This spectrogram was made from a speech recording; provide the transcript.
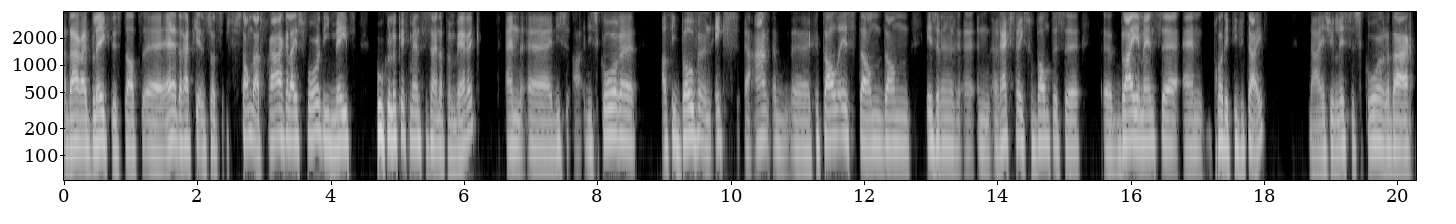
En daaruit bleek dus dat, eh, hè, daar heb je een soort standaard vragenlijst voor, die meet hoe gelukkig mensen zijn op hun werk. En eh, die, s- die scoren, als die boven een x eh, getal is, dan, dan is er een, een rechtstreeks verband tussen blije mensen en productiviteit. Nou, en journalisten scoren daar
